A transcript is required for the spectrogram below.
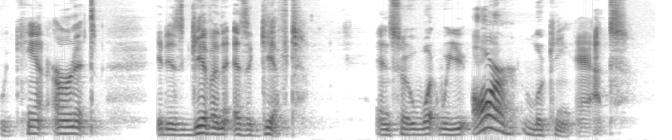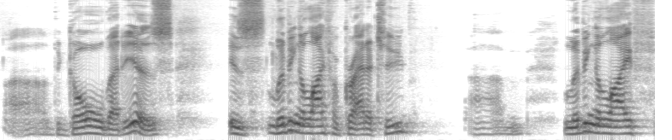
we can't earn it. It is given as a gift. And so, what we are looking at, uh, the goal that is, is living a life of gratitude, um, living a life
